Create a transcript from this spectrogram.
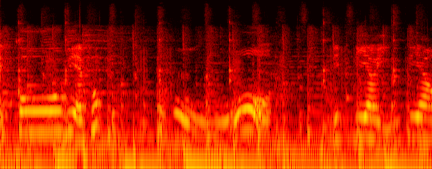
ยดกูเบียดพวกโอ้โหนิดเดียวอีกนิดเดียว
